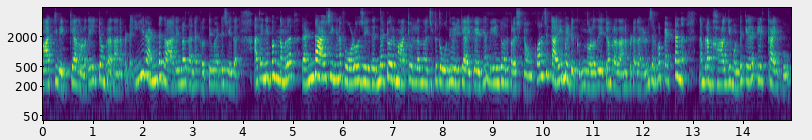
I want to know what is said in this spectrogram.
മാറ്റി വെക്കുക എന്നുള്ളത് ഏറ്റവും പ്രധാനപ്പെട്ട ഈ രണ്ട് കാര്യങ്ങൾ തന്നെ കൃത്യമായിട്ട് ചെയ്താൽ അതിനിപ്പം നമ്മൾ രണ്ടാഴ്ച ഇങ്ങനെ ഫോളോ ചെയ്ത് എന്നിട്ട് ഒരു മാറ്റം ഇല്ലെന്ന് വെച്ചിട്ട് തോന്നി വഴിക്ക് ആയിക്കഴിഞ്ഞാൽ വീണ്ടും അത് പ്രശ്നമാവും. കുറച്ച് ടൈം എടുക്കും എന്നുള്ളത് ഏറ്റവും പ്രധാനപ്പെട്ട കാര്യമാണ്. ചിലപ്പോൾ പെട്ടെന്ന് നമ്മുടെ ഭാഗ്യം കൊണ്ട് കയറി ക്ലിക്കായി പോകും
